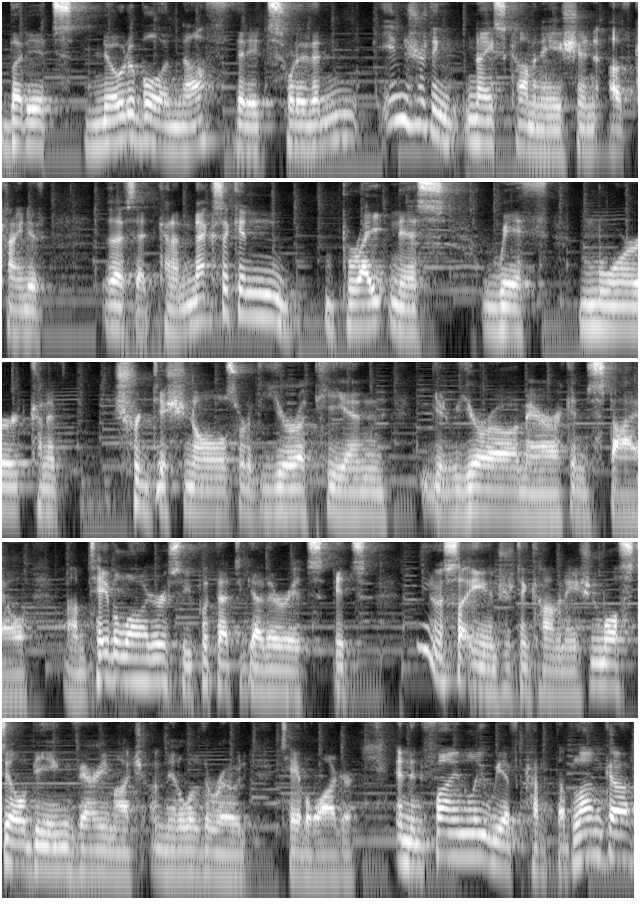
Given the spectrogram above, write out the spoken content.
but it's notable enough that it's sort of an interesting, nice combination of kind of, as I've said, kind of Mexican brightness with more kind of traditional sort of European, you know, Euro-American style um, table lager. So you put that together, it's, it's you know, slightly interesting combination while still being very much a middle of the road table lager. And then finally, we have Carta Blanca,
